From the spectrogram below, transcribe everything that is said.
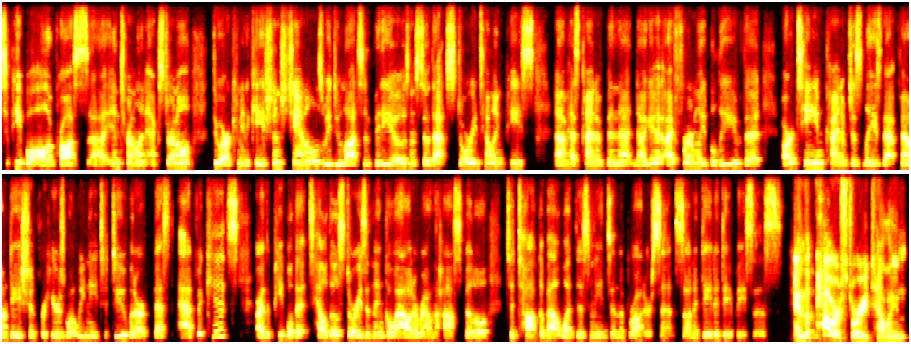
to people all across uh, internal and external through our communications channels. We do lots of videos. And so that storytelling piece um, has kind of been that nugget. I firmly believe that our team kind of just lays that foundation for here's what we need to do. But our best advocates are the people that tell those stories and then go out around the hospital to talk about what this means in the broader sense on a day to day basis. And the power storytelling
